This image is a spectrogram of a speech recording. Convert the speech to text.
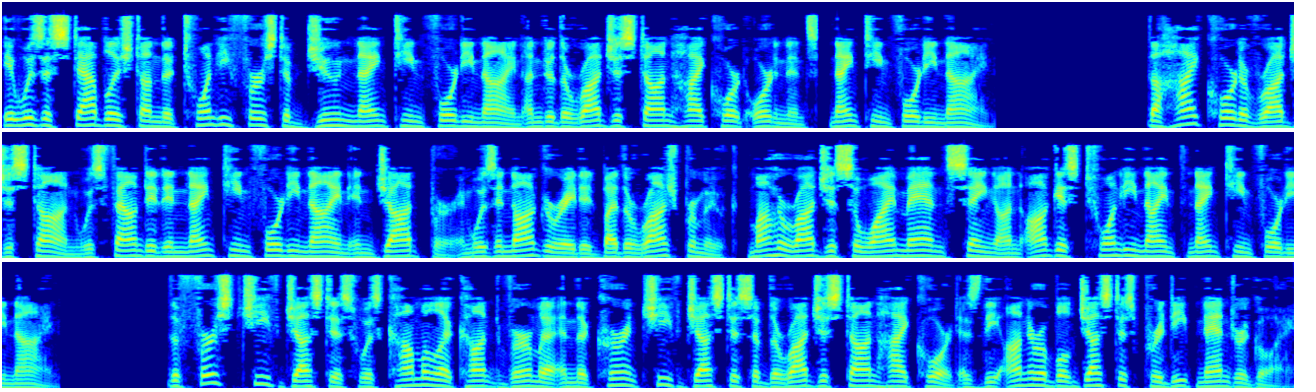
It was established on 21 June 1949 under the Rajasthan High Court Ordinance, 1949. The High Court of Rajasthan was founded in 1949 in Jodhpur and was inaugurated by the Rajpramukh, Maharaja Sawai Man Singh on August 29, 1949. The first Chief Justice was Kamala Kant Verma and the current Chief Justice of the Rajasthan High Court is the Honourable Justice Pradeep Nandrajog.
